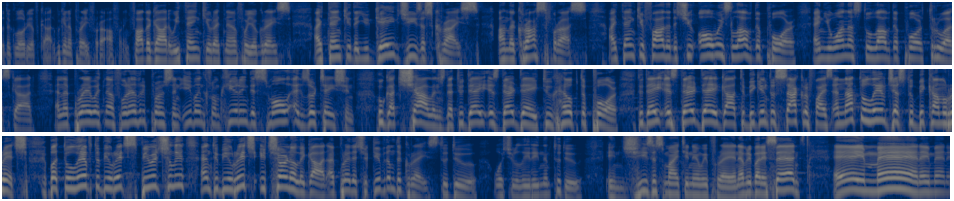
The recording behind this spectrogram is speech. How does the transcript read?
to the glory of God. We're going to pray for our offering. Father God, we thank you right now for your grace. I thank you that you gave Jesus Christ on the cross for us. I thank you, Father, that you always love the poor and you want us to love the poor through us, God. And I pray right now for every person, even from hearing this small exhortation, who got challenged that today is their day to help the poor. Today is their day, God, to begin to sacrifice and not to live just to become rich, but to live to be rich spiritually and to be rich eternally, God. I pray that you give them the grace to do what you're leading them to do. In Jesus' mighty name we pray. And everybody said, Amen. Amen.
